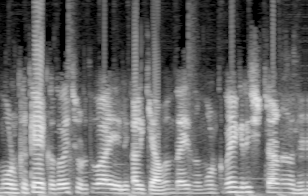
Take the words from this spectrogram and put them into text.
മോൾക്ക് കേക്കൊക്കെ വെച്ചു കൊടുത്ത് വായയിൽ കളിക്കാൻ വന്നായിരുന്നു മോൾക്ക് ഭയങ്കര ഇഷ്ടമാണ് അവനെ.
